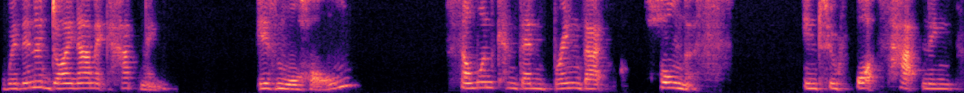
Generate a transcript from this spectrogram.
within a dynamic happening is more whole, someone can then bring that wholeness into what's happening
